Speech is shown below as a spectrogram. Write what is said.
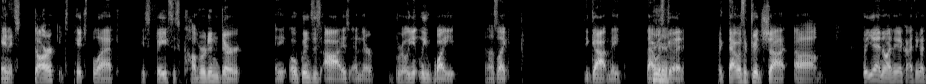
and it's dark. It's pitch black. His face is covered in dirt, and he opens his eyes and they're brilliantly white. And I was like, you got me. That was good. like that was a good shot. Um, but yeah, no, I think I, I think I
